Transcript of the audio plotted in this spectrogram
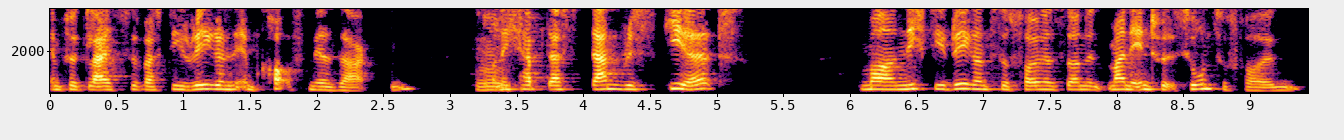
im Vergleich zu was die Regeln im Kopf mir sagten. Hm. Und ich habe das dann riskiert, mal nicht die Regeln zu folgen, sondern meine Intuition zu folgen.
